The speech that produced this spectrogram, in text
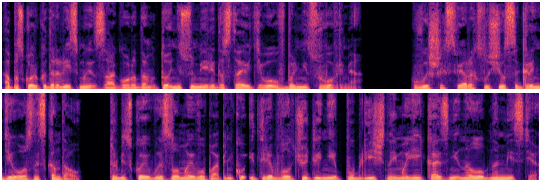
А поскольку дрались мы за городом, то не сумели доставить его в больницу вовремя. В высших сферах случился грандиозный скандал. Трубецкой вызвал моего папеньку и требовал чуть ли не публичной моей казни на лобном месте,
